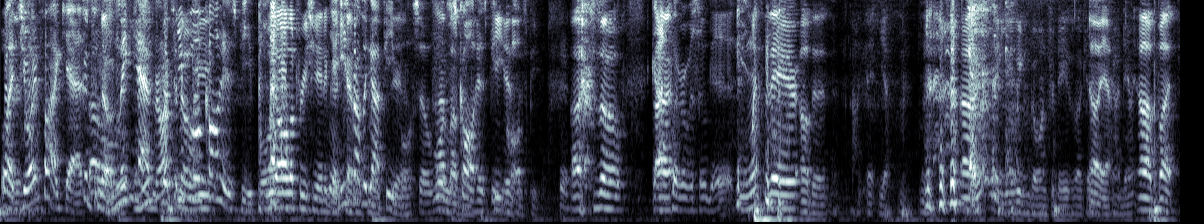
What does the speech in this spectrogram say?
What joint podcast? Good to Oh, know. Make it happen. Good Our to people will We- call his people. we all appreciate a good. Yeah, he's Kevin probably Smith. got people, Yeah. so we'll just call him. his He people. is his people. Uh, so God, uh, Quiver was so good. We went there. Oh, the uh, yeah. Mm, uh, we can go on for days. Okay. Oh, yeah. God damn it. Uh, but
